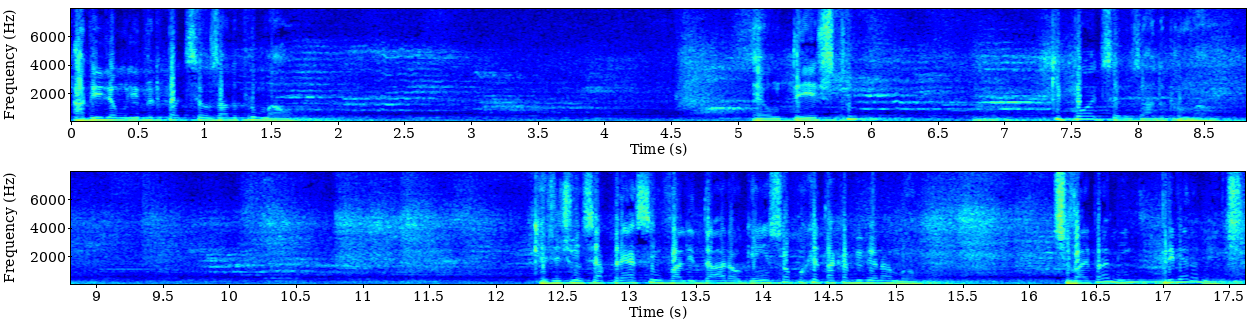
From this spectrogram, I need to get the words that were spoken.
A Bíblia é um livro que pode ser usado para o mal. É um texto que pode ser usado para o mal. Que a gente não se apresse em validar alguém só porque está com a Bíblia na mão. Isso vale para mim, primeiramente.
